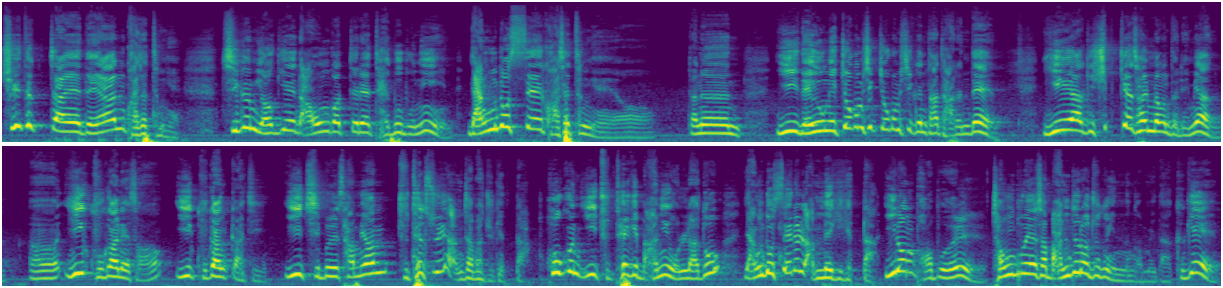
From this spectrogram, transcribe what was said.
취득자에 대한 과세특례 지금 여기에 나온 것들의 대부분이 양도세 과세특례예요. 저는 이 내용이 조금씩 조금씩은 다 다른데 이해하기 쉽게 설명드리면 어, 이 구간에서 이 구간까지 이 집을 사면 주택수에 안 잡아주겠다. 혹은 이 주택이 많이 올라도 양도세를 안 매기겠다. 이런 법을 정부에서 만들어주고 있는 겁니다. 그게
